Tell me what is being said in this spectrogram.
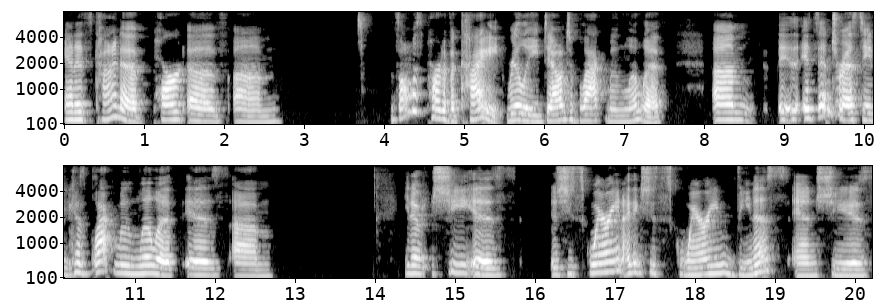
and it's kind of part of um it's almost part of a kite really down to black moon lilith. Um it, it's interesting because black moon lilith is um you know she is is she squaring? I think she's squaring venus and she is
